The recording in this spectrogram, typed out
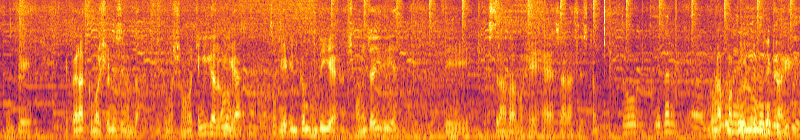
ਕਿਉਂਕਿ ਇਹ ਪਹਿਲਾਂ ਕਮਰਸ਼ੀਅਲ ਨਹੀਂ ਸੀ ਹੁੰਦਾ ਇਹ ਕਮਰਸ਼ੀਅਲ ਹੋਣਾ ਚੰਗੀ ਗੱਲ ਵੀ ਹੈ ਅੱਛਾ। ਜੇ ਇਨਕਮ ਹੁੰਦੀ ਹੈ ਅੱਛਾ ਹੋਣੀ ਚਾਹੀਦੀ ਹੈ ਤੇ ਇਸ ਤਰ੍ਹਾਂ ਦਾ ਇਹ ਹੈ ਸਾਰਾ ਸਿਸਟਮ तो इधर अ, ਹੁਣ लोअर ਆਪਾਂ में ਕੋਈ नहीं ਰੂਮ availability ਦੇਖਾਂਗੇ कोई?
